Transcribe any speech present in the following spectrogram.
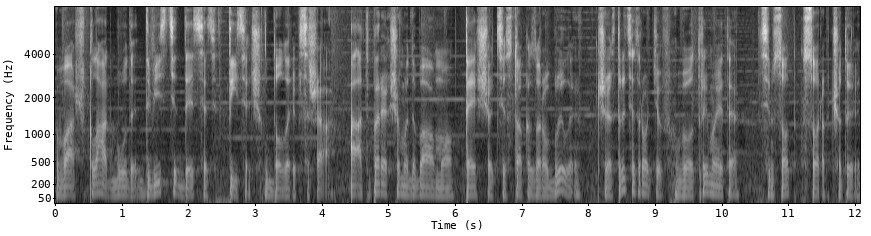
ваш вклад буде 210 тисяч доларів США. А тепер, якщо ми додамо те, що ці стоки заробили, через 30 років ви отримаєте 744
